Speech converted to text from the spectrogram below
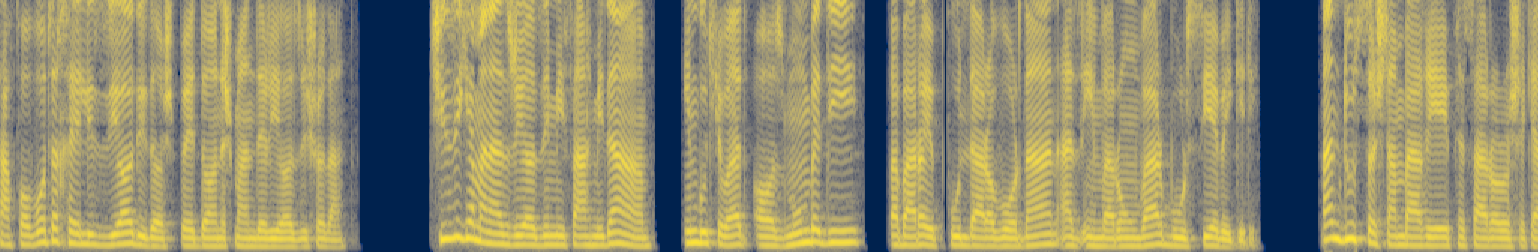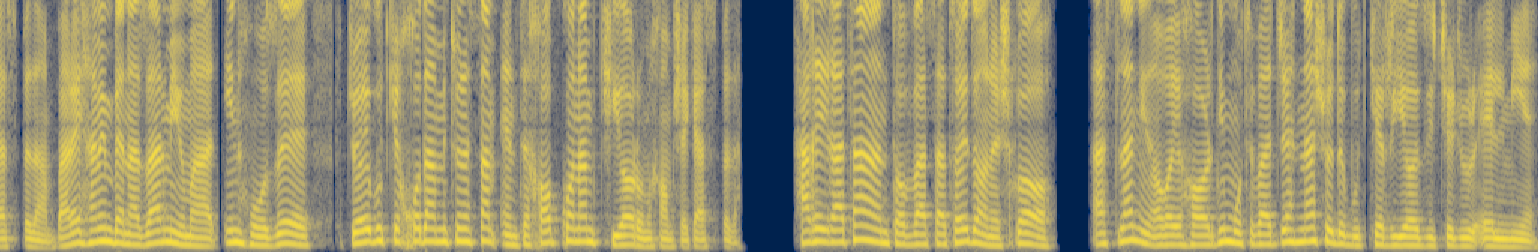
تفاوت خیلی زیادی داشت به دانشمند ریاضی شدن. چیزی که من از ریاضی میفهمیدم این بود که باید آزمون بدی و برای پول درآوردن از این ور اونور بورسیه بگیری. من دوست داشتم بقیه پسرها رو شکست بدم. برای همین به نظر می اومد این حوزه جایی بود که خودم می‌تونستم انتخاب کنم کیا رو می‌خوام شکست بدم. حقیقتا تا وسط های دانشگاه اصلا این آقای هاردی متوجه نشده بود که ریاضی چجور علمیه.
